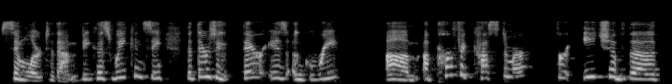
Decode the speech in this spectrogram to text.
similar to them? Because we can see that there's a there is a great um, a perfect customer for each of the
